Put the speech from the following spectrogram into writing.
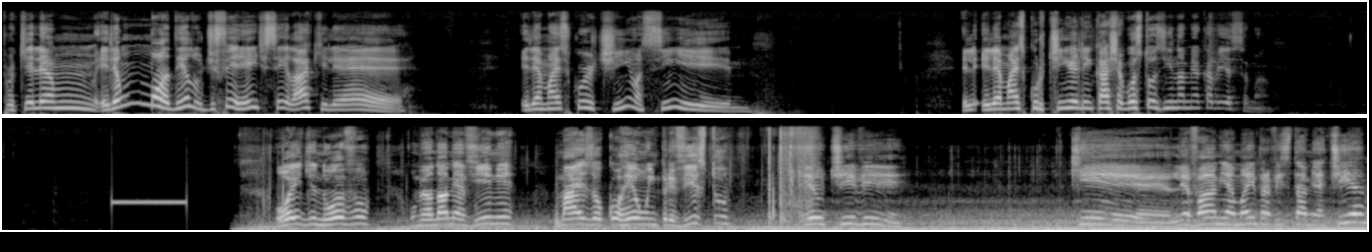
Porque ele é um. Ele é um modelo diferente, sei lá, que ele é. Ele é mais curtinho assim e. Ele, ele é mais curtinho e ele encaixa gostosinho na minha cabeça, mano. Oi de novo, o meu nome é Vini, mas ocorreu um imprevisto. Eu tive que levar a minha mãe para visitar a minha tia,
